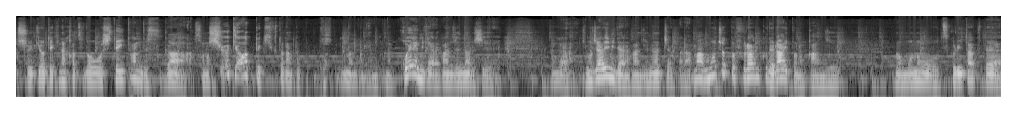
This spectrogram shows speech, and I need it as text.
宗教的な活動をしていたんですがその宗教って聞くとなんかなんかねなんか怖えみたいな感じになるしなんか気持ち悪いみたいな感じになっちゃうからまあもうちょっとフランクでライトな感じのものを作りたくて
